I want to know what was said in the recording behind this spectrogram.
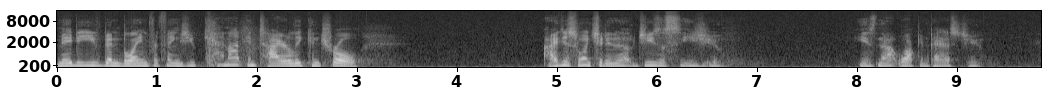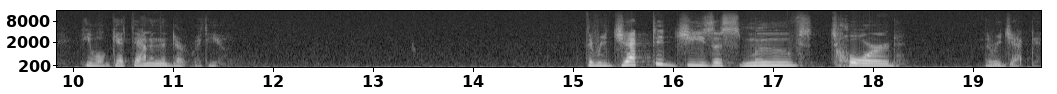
Maybe you've been blamed for things you cannot entirely control. I just want you to know Jesus sees you. He is not walking past you. He will get down in the dirt with you. The rejected Jesus moves toward the rejected.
